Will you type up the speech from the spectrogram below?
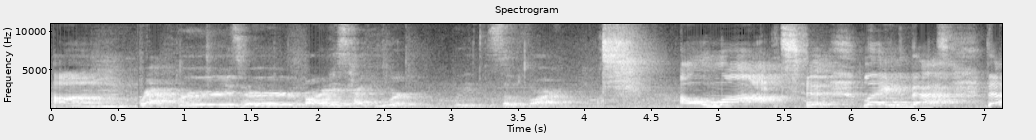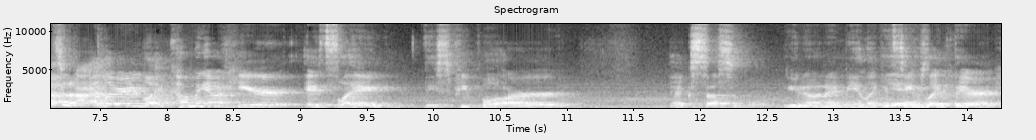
Um, Rappers or artists have you worked with so far? A lot. like that's that's what I learned. Like coming out here, it's like these people are accessible. You know what I mean? Like it yeah. seems like they're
